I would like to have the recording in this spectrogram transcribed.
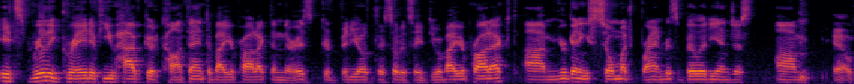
it's really great if you have good content about your product and there is good video to sort of say do about your product. Um, you're getting so much brand visibility and just um, you know,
